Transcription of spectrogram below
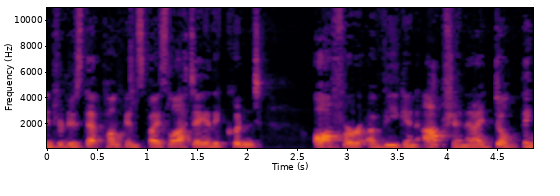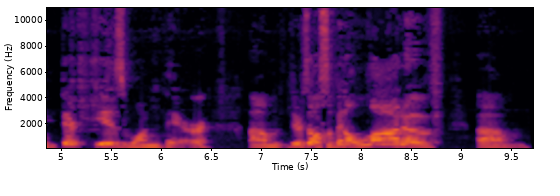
introduced that pumpkin spice latte and they couldn't offer a vegan option. And I don't think there is one there. Um, there's also been a lot of, um,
